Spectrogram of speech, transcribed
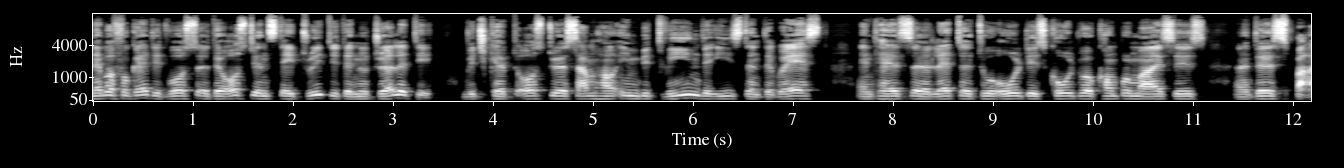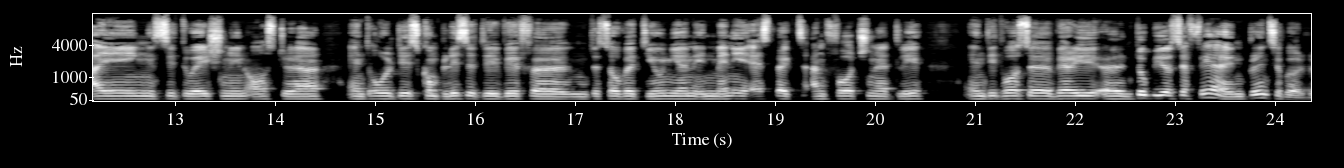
Never forget, it was uh, the Austrian State Treaty, the neutrality, which kept Austria somehow in between the East and the West and has uh, led to all these Cold War compromises, uh, the spying situation in Austria, and all this complicity with uh, the Soviet Union in many aspects, unfortunately. And it was a very dubious affair in principle.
